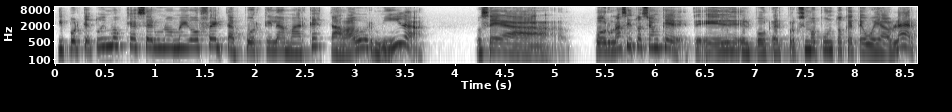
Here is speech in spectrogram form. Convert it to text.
¿Y por qué tuvimos que hacer una mega oferta? Porque la marca estaba dormida. O sea, por una situación que es el, próximo punto que te voy a hablar.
